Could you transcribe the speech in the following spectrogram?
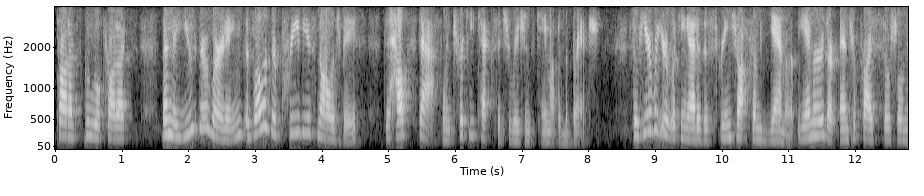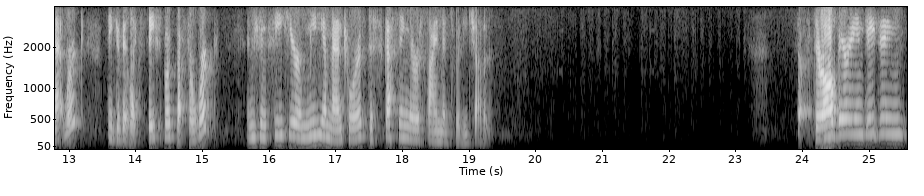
products, Google products. Then they used their learnings as well as their previous knowledge base to help staff when tricky tech situations came up in the branch. So here what you're looking at is a screenshot from Yammer. Yammer is our enterprise social network. Think of it like Facebook but for work. And you can see here media mentors discussing their assignments with each other. So they're all very engaging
